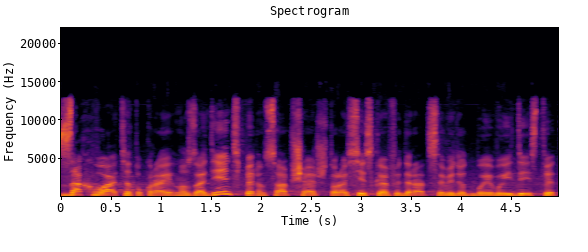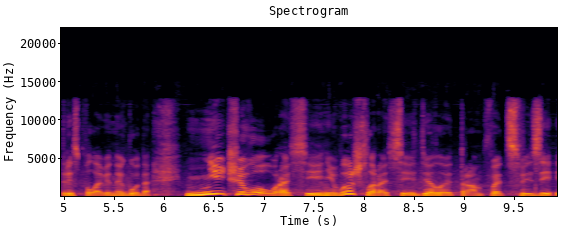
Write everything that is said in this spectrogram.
захватит Украину за день. Теперь он сообщает, что Российская Федерация ведет боевые действия три с половиной года. Ничего у России не вышло. Россия делает Трамп в этой связи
